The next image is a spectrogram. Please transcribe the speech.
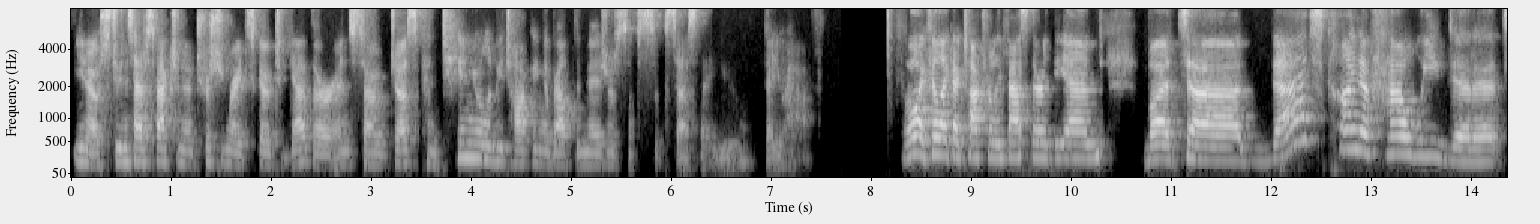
you know, student satisfaction and attrition rates go together. And so just continually be talking about the measures of success that you that you have. Oh, I feel like I talked really fast there at the end, but uh, that's kind of how we did it.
